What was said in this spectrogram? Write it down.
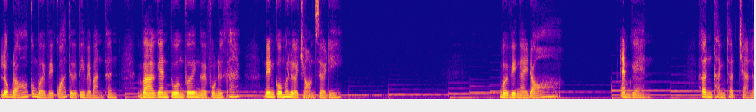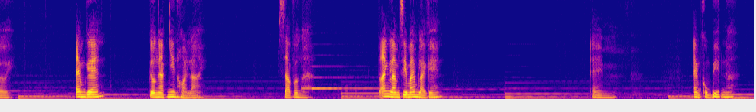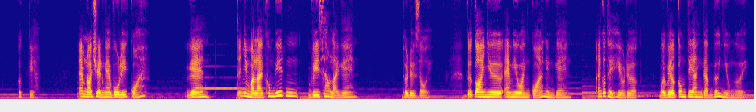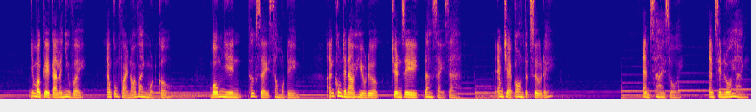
Lúc đó cũng bởi vì quá tự ti về bản thân và ghen tuông với người phụ nữ khác, nên cô mới lựa chọn rời đi. Bởi vì ngày đó, Em ghen. Hân thành thật trả lời. Em ghen? Cờ ngạc nhiên hỏi lại. Dạ vâng ạ. Tại anh làm gì mà em lại ghen? Em Em không biết nữa. Ơ kìa. Em nói chuyện nghe vô lý quá. Ghen. Thế nhưng mà lại không biết Vì sao lại ghen. Thôi được rồi. Cứ coi như em yêu anh quá nên ghen. Anh có thể hiểu được, Bởi vì ở công ty anh gặp gỡ nhiều người. Nhưng mà kể cả là như vậy, Em cũng phải nói với anh một câu. Bỗng nhiên, thức dậy sau một đêm, Anh không thể nào hiểu được Chuyện gì đang xảy ra. Em trẻ con thật sự đấy. Em sai rồi. Em xin lỗi anh.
